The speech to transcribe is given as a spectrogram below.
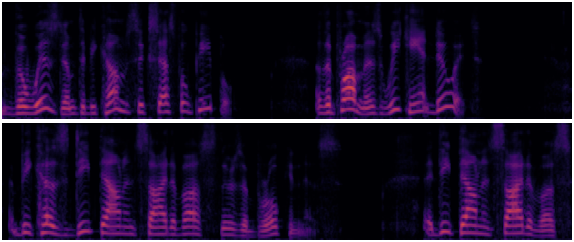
the wisdom to become successful people. The problem is we can't do it because deep down inside of us, there's a brokenness. Uh, deep down inside of us,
